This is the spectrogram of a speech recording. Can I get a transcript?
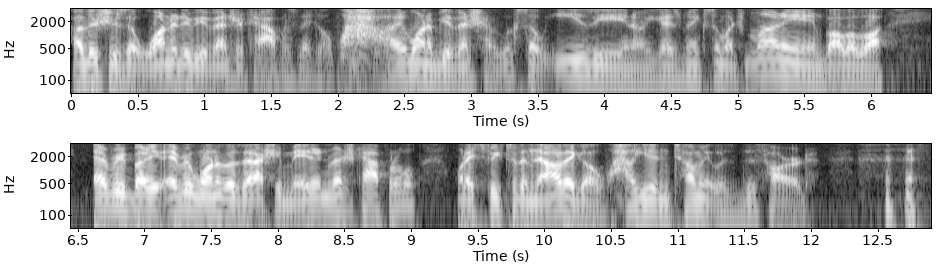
other shoes that wanted to be a venture capitalist, they go, wow, I want to be a venture capitalist. It looks so easy. You know, you guys make so much money and blah, blah, blah. Everybody, every one of those that actually made it in venture capital, when I speak to them now, they go, wow, you didn't tell me it was this hard.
